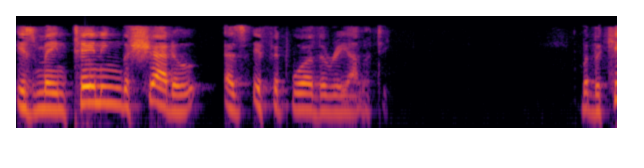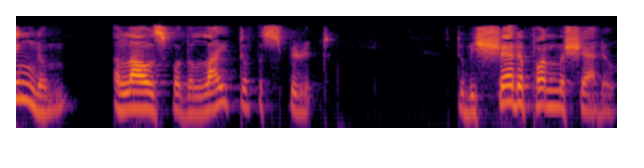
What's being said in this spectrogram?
is maintaining the shadow as if it were the reality. But the kingdom allows for the light of the Spirit to be shed upon the shadow,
